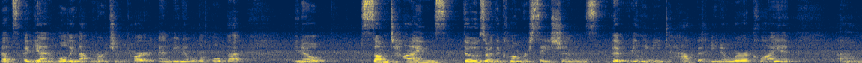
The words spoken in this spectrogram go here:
That's, again, holding that merchant part and being able to hold that. You know, sometimes those are the conversations that really need to happen, you know, where a client, um,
